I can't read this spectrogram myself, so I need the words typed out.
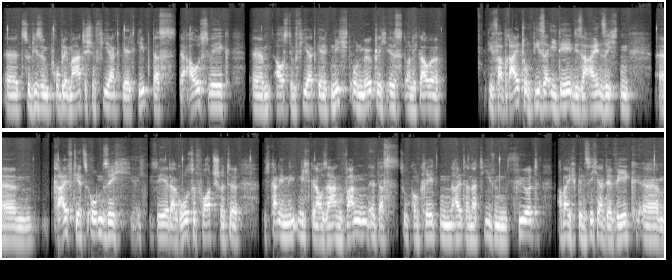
äh, zu diesem problematischen Fiat-Geld gibt, dass der Ausweg ähm, aus dem Fiat-Geld nicht unmöglich ist. Und ich glaube, die Verbreitung dieser Ideen, dieser Einsichten ähm, greift jetzt um sich. Ich sehe da große Fortschritte. Ich kann Ihnen nicht genau sagen, wann äh, das zu konkreten Alternativen führt, aber ich bin sicher, der Weg, äh,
